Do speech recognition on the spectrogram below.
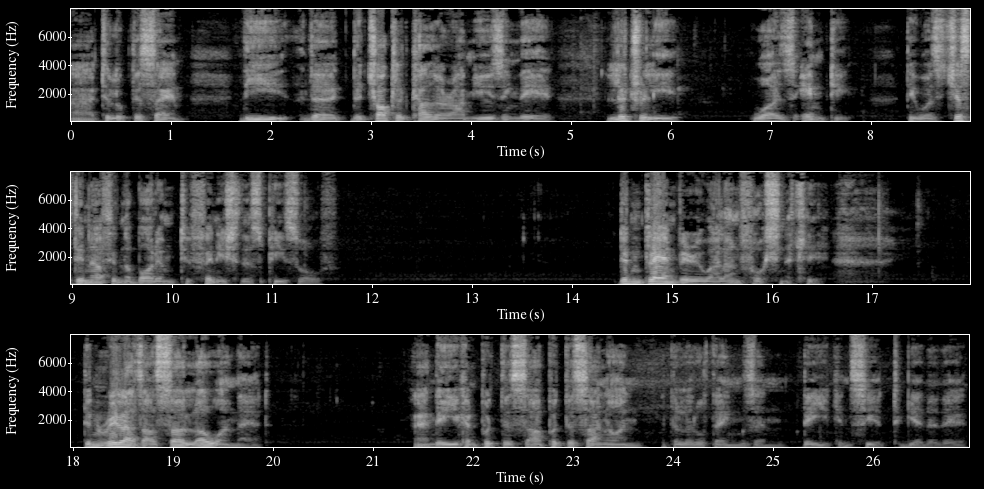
uh, to look the same. The the the chocolate color I'm using there literally was empty. There was just enough in the bottom to finish this piece off. Didn't plan very well, unfortunately. Didn't realize I was so low on that. And there you can put this, I'll put the sun on with the little things and there you can see it together there.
